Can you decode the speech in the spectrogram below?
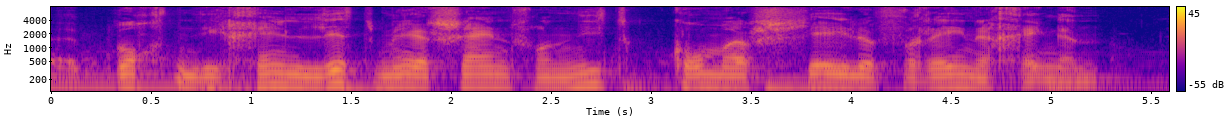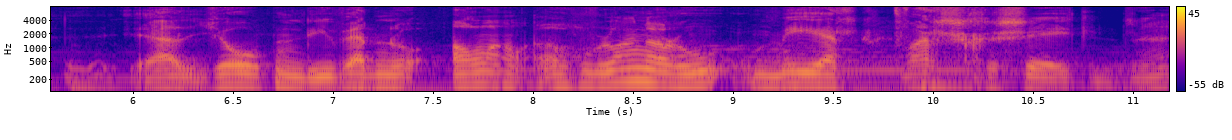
uh, mochten die geen lid meer zijn van niet-commerciële verenigingen. Ja, Joden die werden al, hoe langer hoe meer dwars gezeten. Hè?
